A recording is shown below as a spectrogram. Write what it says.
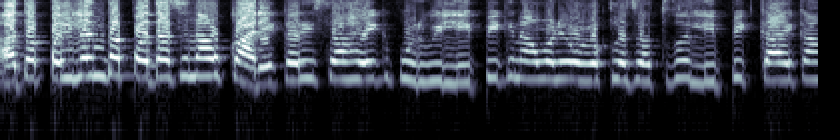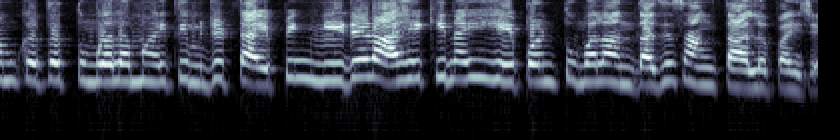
आता पहिल्यांदा पदाचं नाव कार्यकारी सहाय्यक पूर्वी लिपिक नावाने ओळखलं जात होतं. लिपिक काय काम करतात तुम्हाला माहिती म्हणजे टायपिंग निडेड आहे की नाही हे पण तुम्हाला अंदाजे सांगता आलं पाहिजे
